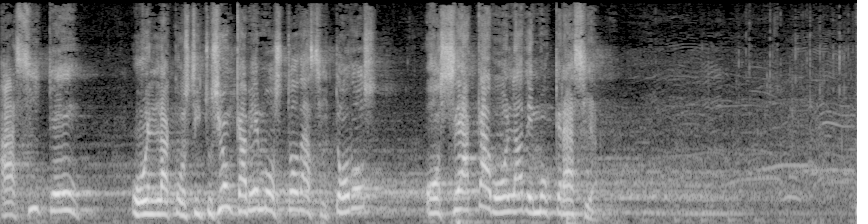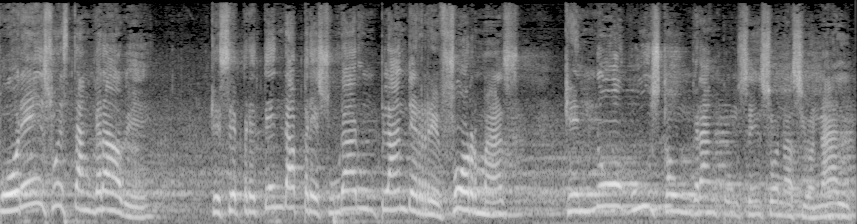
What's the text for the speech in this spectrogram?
Así que o en la constitución cabemos todas y todos, o se acabó la democracia. Por eso es tan grave que se pretenda apresurar un plan de reformas que no busca un gran consenso nacional,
